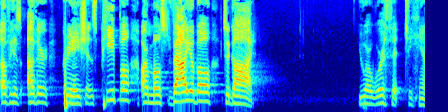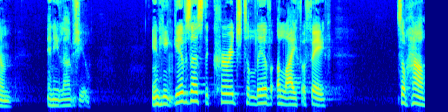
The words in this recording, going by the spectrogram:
of his other creations. People are most valuable to God. You are worth it to Him, and He loves you. And He gives us the courage to live a life of faith. So, how?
